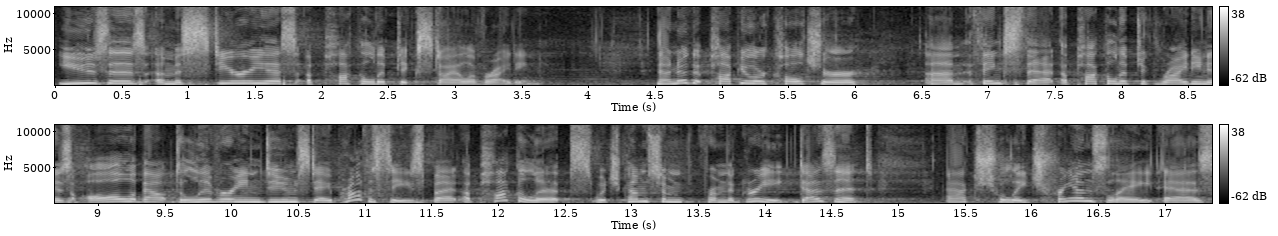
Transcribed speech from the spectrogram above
uses a mysterious apocalyptic style of writing. Now, I know that popular culture um, thinks that apocalyptic writing is all about delivering doomsday prophecies, but apocalypse, which comes from, from the Greek, doesn't actually translate as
